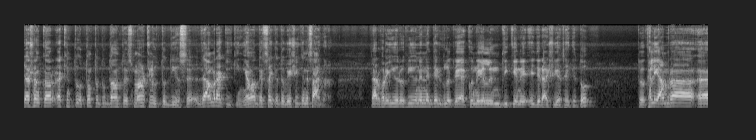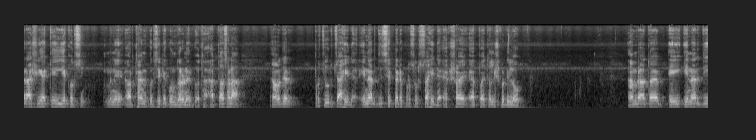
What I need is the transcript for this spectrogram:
জয়শঙ্কর কিন্তু অত্যন্ত দুর্দান্ত স্মার্টলি উত্তর দিয়েছে যে আমরা কি কিনি? আমাদের সাইতে তো বেশি কিনে চায় না তারপরে ইউরোপীয় ইউনিয়নের দেশগুলোতে এখন এলএনজি কেনে, এই যে রাশিয়া থেকে তো। তো খালি আমরা রাশিয়াকে ইয়ে করছি মানে অর্থায়ন করছি এটা কোন ধরনের কথা? আর তাছাড়া আমাদের প্রচুর চাহিদা এনার্জি সেক্টরে প্রচুর চাহিদা একশো পঁয়তাল্লিশ কোটি লোক। আমরা অতএব এই এনার্জি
